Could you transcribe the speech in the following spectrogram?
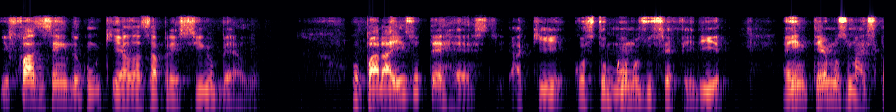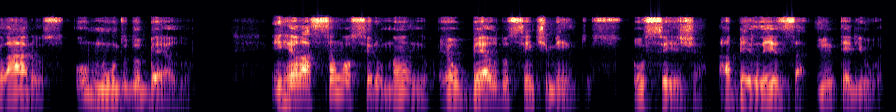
e fazendo com que elas apreciem o belo. O paraíso terrestre a que costumamos nos referir é, em termos mais claros, o mundo do belo. Em relação ao ser humano, é o belo dos sentimentos, ou seja, a beleza interior.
